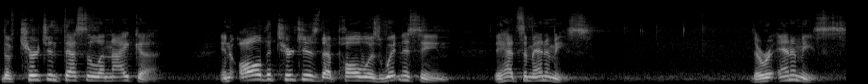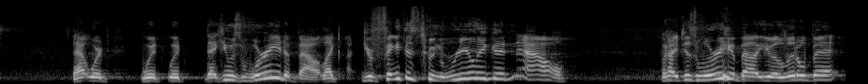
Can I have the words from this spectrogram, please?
the church in Thessalonica, in all the churches that Paul was witnessing, they had some enemies. There were enemies that were would, would, that he was worried about. Like, your faith is doing really good now, but I just worry about you a little bit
